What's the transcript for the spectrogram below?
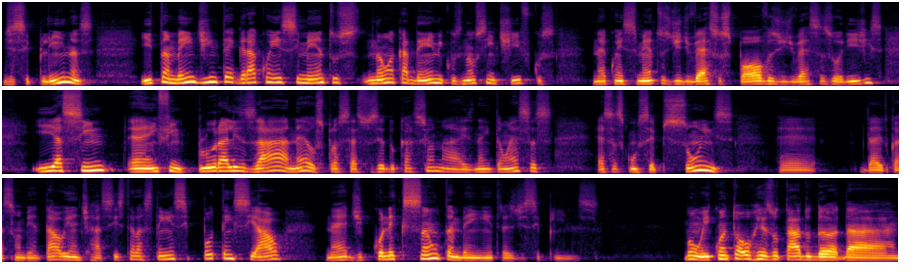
disciplinas e também de integrar conhecimentos não acadêmicos, não científicos, né, conhecimentos de diversos povos, de diversas origens, e assim, é, enfim, pluralizar né, os processos educacionais. Né? Então, essas, essas concepções é, da educação ambiental e antirracista, elas têm esse potencial né, de conexão também entre as disciplinas. Bom, e quanto ao resultado da, da,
